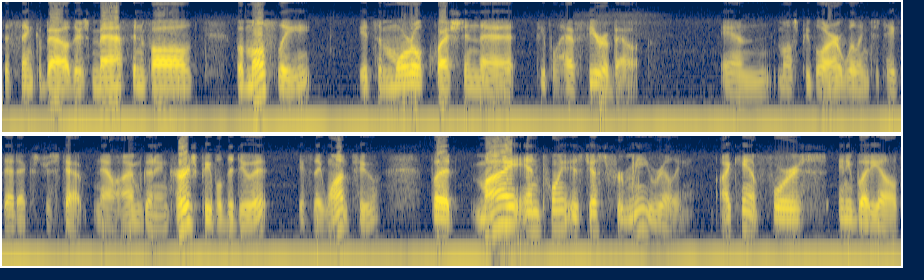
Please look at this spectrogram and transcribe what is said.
to think about. There's math involved, but mostly it's a moral question that people have fear about. And most people aren't willing to take that extra step. Now, I'm going to encourage people to do it if they want to, but my end point is just for me, really. I can't force anybody else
